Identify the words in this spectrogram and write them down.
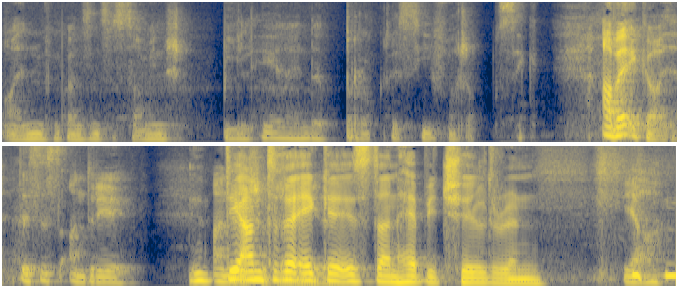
von allem, vom ganzen Zusammenspiel her in der progressiven Rockmusik. Aber egal, das ist andere. Die andere Schublade Ecke ist dann Happy Children. Ja.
